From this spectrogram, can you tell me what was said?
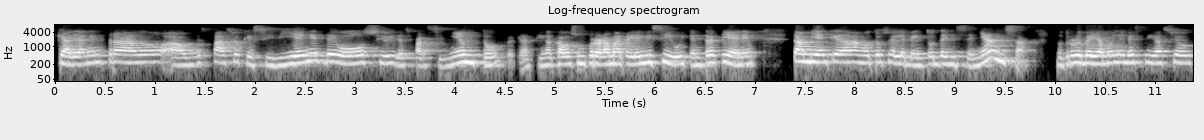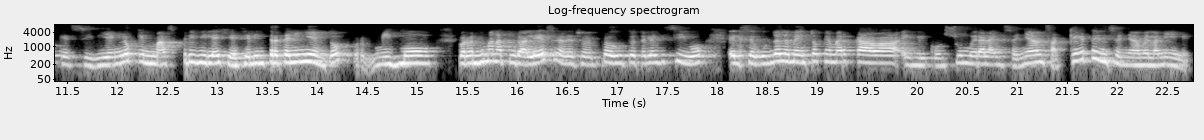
que habían entrado a un espacio que si bien es de ocio y de esparcimiento, porque al fin y al cabo es un programa televisivo y te entretiene, también quedaban otros elementos de enseñanza. Nosotros veíamos en la investigación que si bien lo que más privilegia es el entretenimiento, por, mismo, por la misma naturaleza de su producto televisivo, el segundo elemento que marcaba en el consumo era la enseñanza. ¿Qué te enseñaba el anime?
